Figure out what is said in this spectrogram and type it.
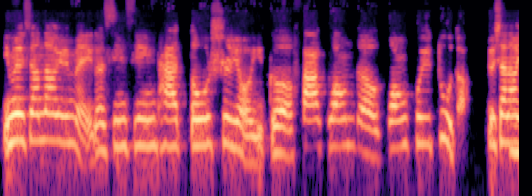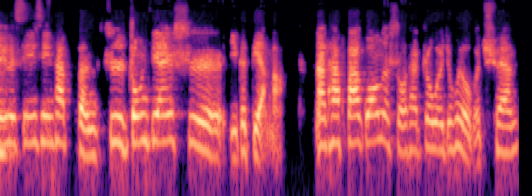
因为相当于每一个星星它都是有一个发光的光辉度的，就相当于一个星星它本质中间是一个点嘛，那它发光的时候，它周围就会有个圈。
